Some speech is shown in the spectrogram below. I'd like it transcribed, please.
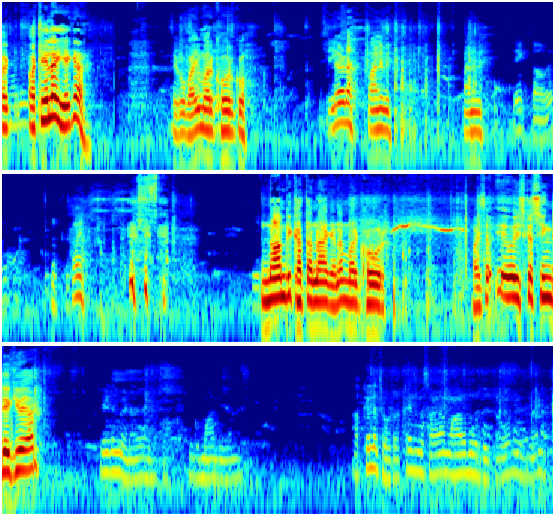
अक, अकेला ही है क्या? देखो भाई मरखोर को। ले पानी भी पानी भी नाम भी खतरनाक है ना मरखोर। भाई साहब ये इसका सिंग देखियो यार। घुमा दिया अकेला छोड़ रखा है इसको सारा मार मोड़ देता हूँ ना।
